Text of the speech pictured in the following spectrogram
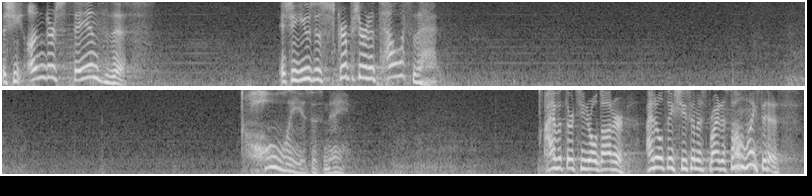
That she understands this. And she uses scripture to tell us that. Holy is his name. I have a 13 year old daughter. I don't think she's going to write a song like this.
